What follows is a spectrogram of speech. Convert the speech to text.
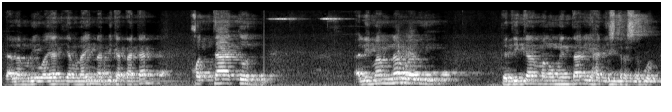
Dalam riwayat yang lain Nabi katakan khottatun. Al-Imam Nawawi ketika mengomentari hadis tersebut,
